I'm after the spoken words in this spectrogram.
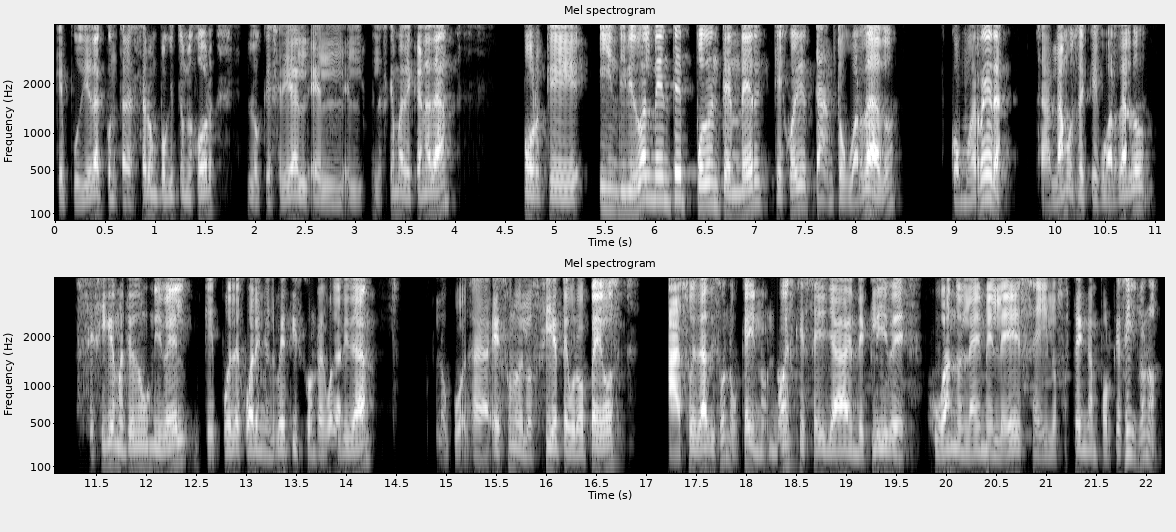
que pudiera contrastar un poquito mejor lo que sería el, el, el esquema de Canadá, porque individualmente puedo entender que juegue tanto Guardado como Herrera. O sea, hablamos de que Guardado se sigue manteniendo un nivel que puede jugar en el Betis con regularidad. Lo, o sea, es uno de los siete europeos a su edad. Y bueno, ok, no, no es que esté ya en declive jugando en la MLS y lo sostengan porque sí. No, no.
